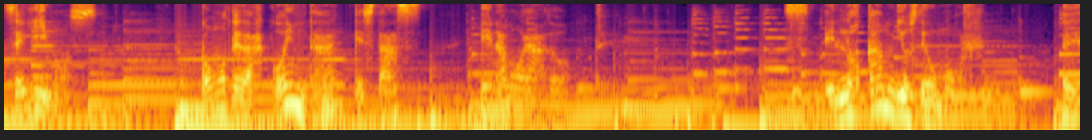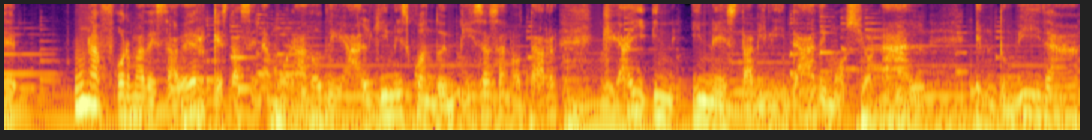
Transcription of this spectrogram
Seguimos. ¿Cómo te das cuenta que estás enamorado? Los cambios de humor. Eh, una forma de saber que estás enamorado de alguien es cuando empiezas a notar que hay inestabilidad emocional en tu vida.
